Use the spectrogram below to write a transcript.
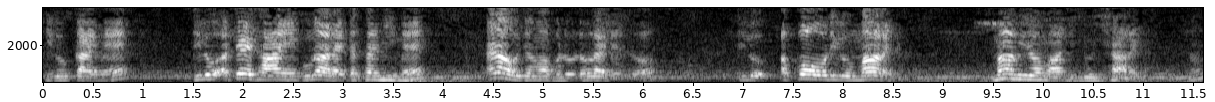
ဒီလိုကင်မယ်ဒီလိုအတက်ထားရင်ခုနကလည်းတစ်ဖက်ညှိမယ်အဲ့ဒါကိုကျွန်တော်ကဘယ်လိုလုပ်လိုက်လဲဆိုတော့ဒီလိုအပေါ်ဒီလိုမလိုက်တယ်မပြီးတော့မှဒီလိုချလိုက်တယ်နော်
